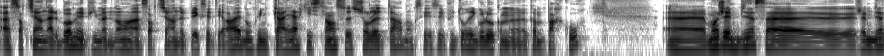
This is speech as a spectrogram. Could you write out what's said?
à sortir un album, et puis maintenant à sortir un EP, etc. Et donc une carrière qui se lance sur le tard, donc c'est plutôt rigolo comme, comme parcours. Euh, moi j'aime bien ça, j'aime bien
